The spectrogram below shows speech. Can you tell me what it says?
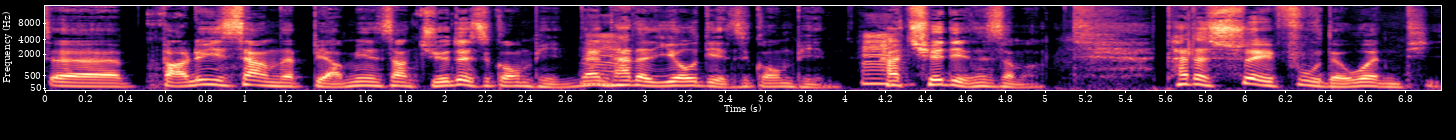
呃，法律上的表面上绝对是公平，但它的优点是公平，它缺点是什么？它的税负的问题。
